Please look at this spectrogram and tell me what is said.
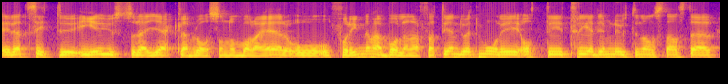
Är det att City är just sådär jäkla bra som de bara är och, och, får in de här bollarna? För att det är ändå ett mål i 83 minuten någonstans där.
